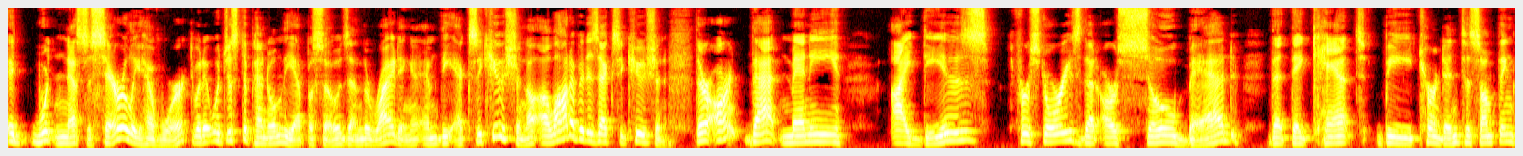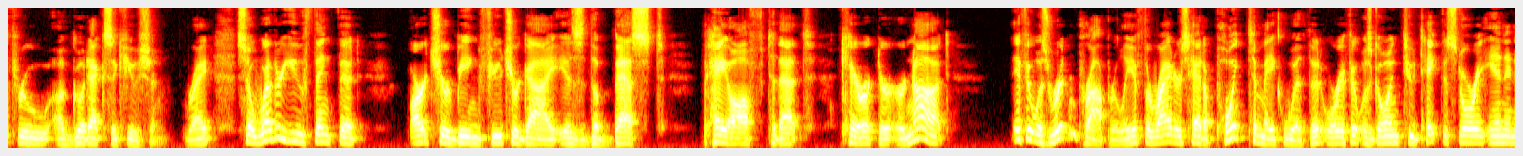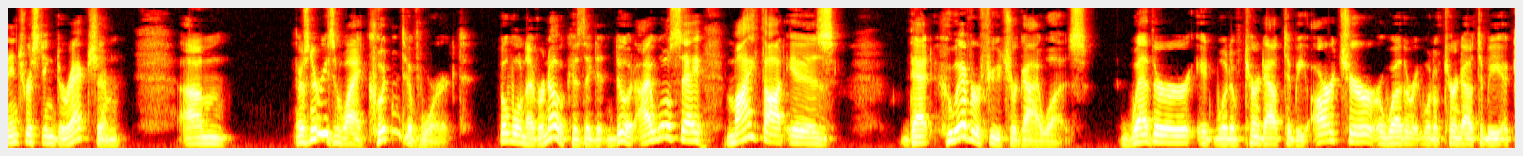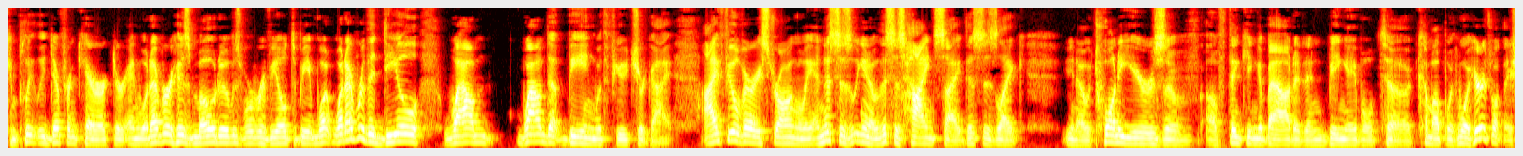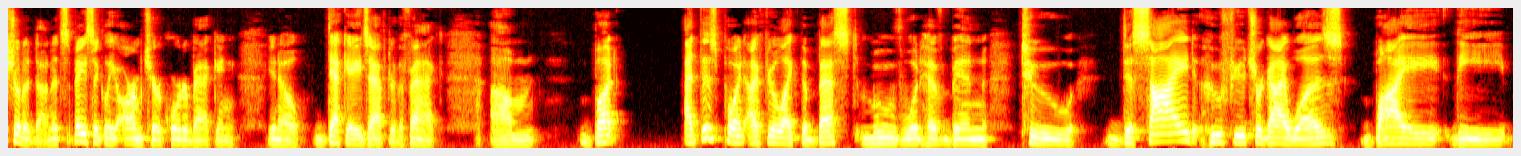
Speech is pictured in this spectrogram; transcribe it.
It wouldn't necessarily have worked, but it would just depend on the episodes and the writing and the execution. A lot of it is execution. There aren't that many ideas for stories that are so bad that they can't be turned into something through a good execution, right? So whether you think that Archer being future guy is the best payoff to that character or not, if it was written properly, if the writers had a point to make with it, or if it was going to take the story in an interesting direction, um, there's no reason why it couldn't have worked. But we'll never know because they didn't do it. I will say my thought is that whoever Future Guy was, whether it would have turned out to be Archer or whether it would have turned out to be a completely different character, and whatever his motives were revealed to be, whatever the deal wound wound up being with Future Guy. I feel very strongly, and this is, you know, this is hindsight. This is like, you know, 20 years of, of thinking about it and being able to come up with, well, here's what they should have done. It's basically armchair quarterbacking, you know, decades after the fact. Um, but at this point, I feel like the best move would have been to decide who Future Guy was by the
